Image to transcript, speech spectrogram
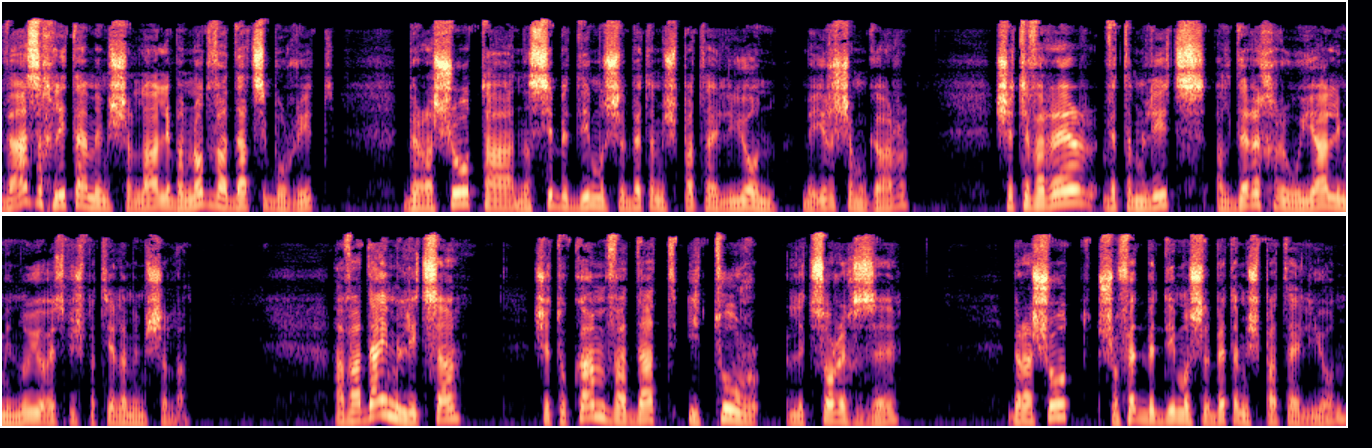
ואז החליטה הממשלה למנות ועדה ציבורית בראשות הנשיא בדימוס של בית המשפט העליון, מאיר שמגר, שתברר ותמליץ על דרך ראויה למינוי יועץ משפטי לממשלה. הוועדה המליצה שתוקם ועדת איתור לצורך זה, בראשות שופט בדימוס של בית המשפט העליון,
